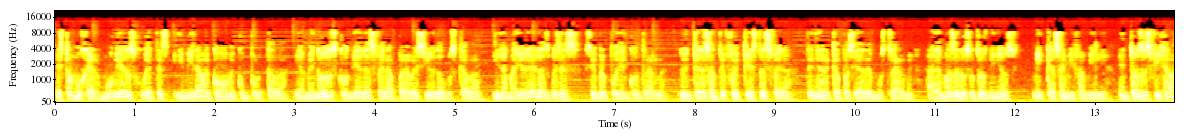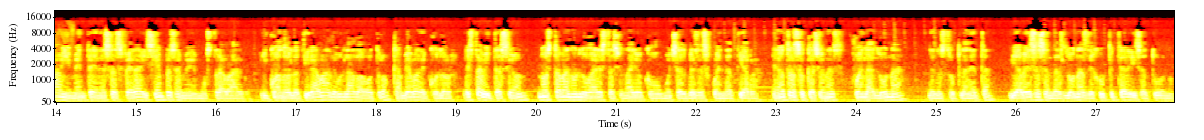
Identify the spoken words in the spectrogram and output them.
Esta mujer movía los juguetes y miraba cómo me comportaba y a menudo escondía la esfera para ver si yo la buscaba y la mayoría de las veces siempre podía encontrarla. Lo interesante fue que esta esfera tenía la capacidad de mostrarme, además de los otros niños, mi casa y mi familia. Entonces fijaba mi mente en esa esfera y siempre se me mostraba algo. Y cuando lo tiraba de un lado a otro, cambiaba de color. Esta habitación no estaba en un lugar estacionario como muchas veces fue en la Tierra. En otras ocasiones fue en la Luna, de nuestro planeta y a veces en las lunas de Júpiter y Saturno.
